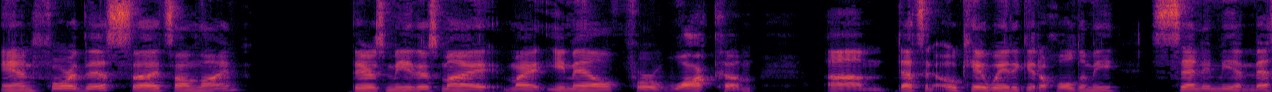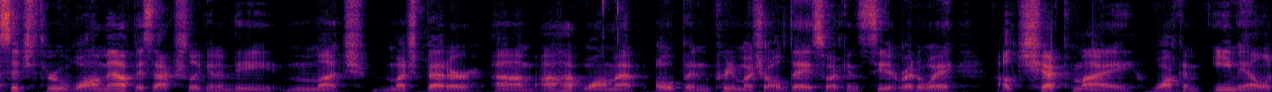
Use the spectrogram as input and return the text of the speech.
And for this, uh, it's online. There's me. There's my, my email for Whatcom. Um, that's an okay way to get a hold of me sending me a message through WAMAP is actually going to be much, much better. Um, I'll have WAMAP open pretty much all day so I can see it right away. I'll check my Whatcom email,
